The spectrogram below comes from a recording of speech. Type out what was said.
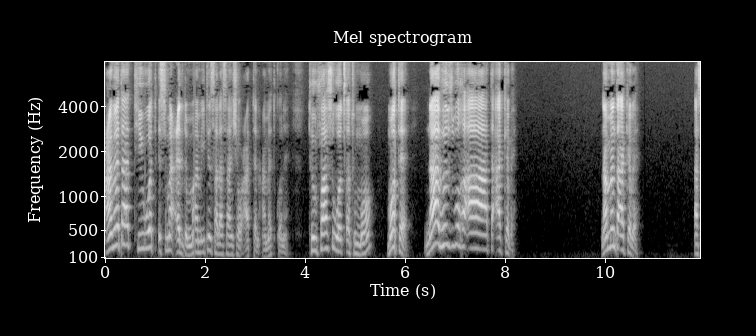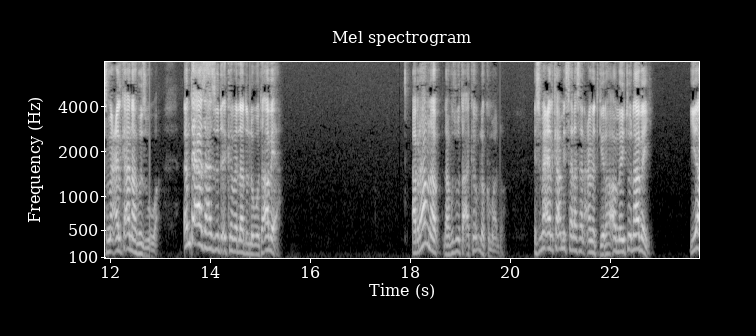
ዓመታት ህይወት እስማኤል ድማ 137 ዓመት ኮነ። ትንፋሱ ወፀት እሞ ሞተ። ናብ ህዝቡ ከዓ ተኣከበ። ናብ መን ተኣከበ? እስማኤል ከዓ ናብ ህዝቡ ዋ እንታይ እዛ ህዝቢ ድእከበላ ደሎ ቦታ ኣበያ ኣብርሃም ናብ ህዝቡ ተኣከብ ለኩም ኣሎ እስማኤል ከዓ 130 ዓመት ገይሩ ከዓ መይቱ ናበይ ያ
